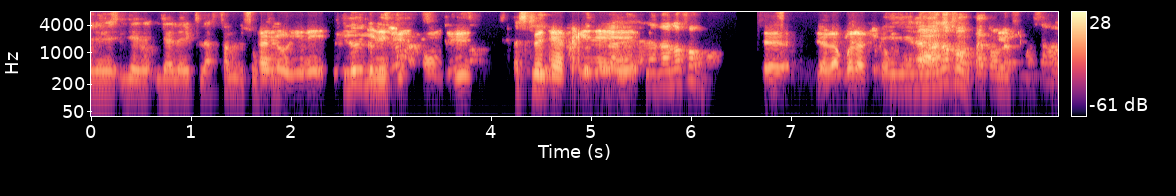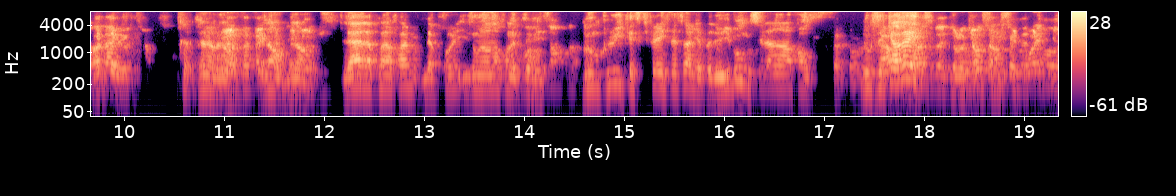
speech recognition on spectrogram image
il, est avec la femme de son frère. il est, suspendu. parce qu'elle Peut-être il est avait un enfant. La relation. Et elle avait un enfant. T'attends 9 mois. C'est un badaille. Très, très bien, mais non, mais non. Là, la première femme, la première, ils ont eu un enfant les premiers. Donc lui, qu'est-ce qu'il fait avec cette femme? Il n'y a pas de hiboum, c'est là un enfant. Donc c'est carré. Dans le cas, c'est un 7 mois et demi.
